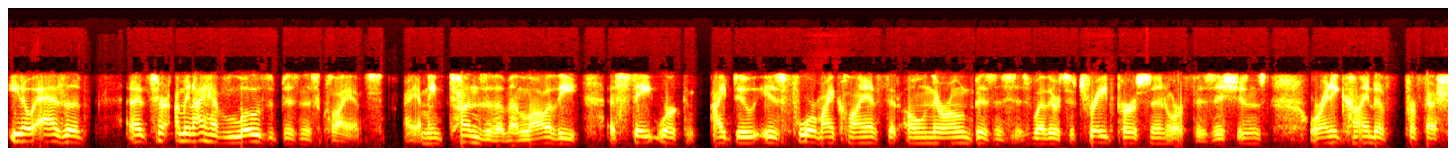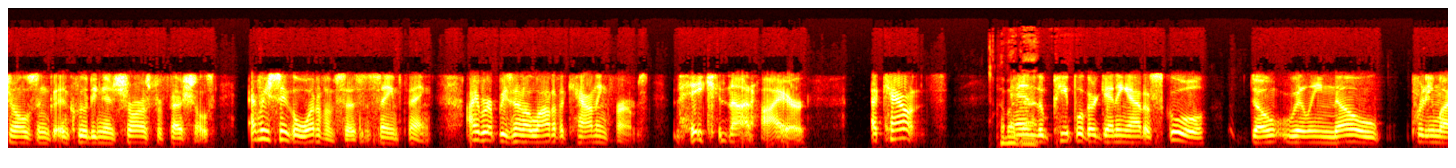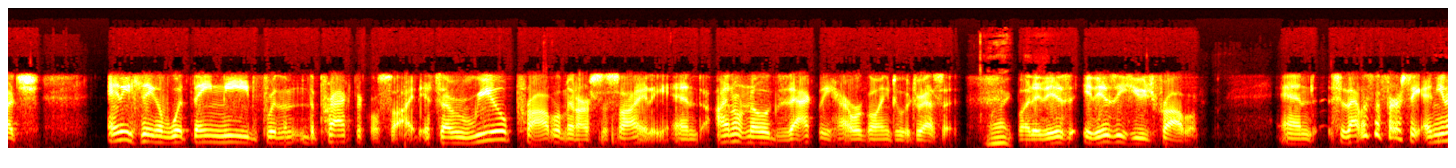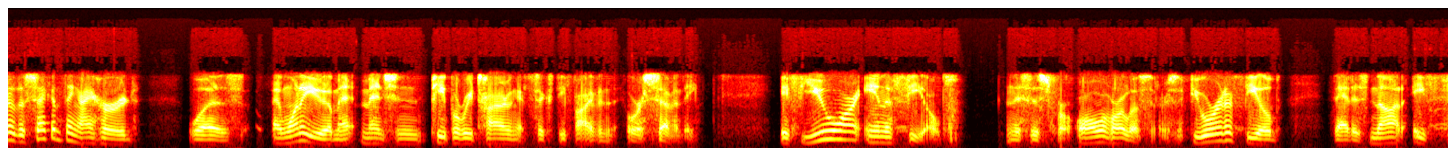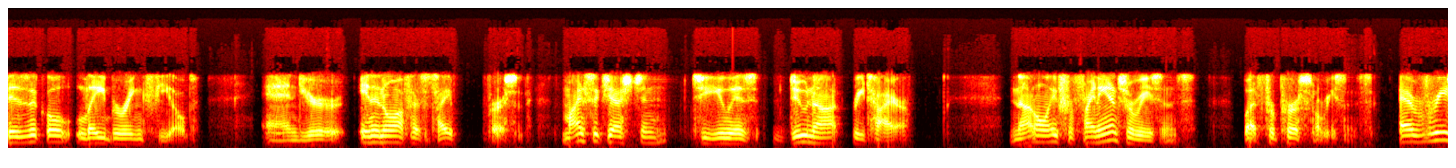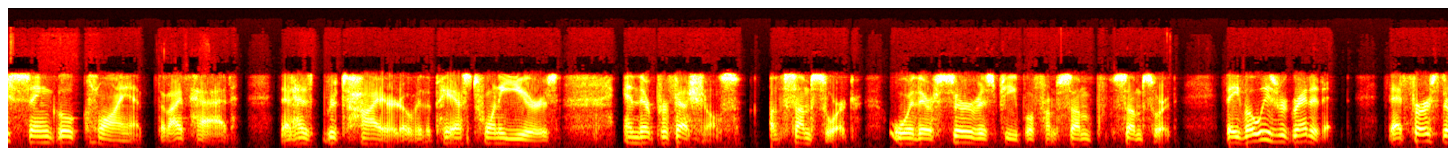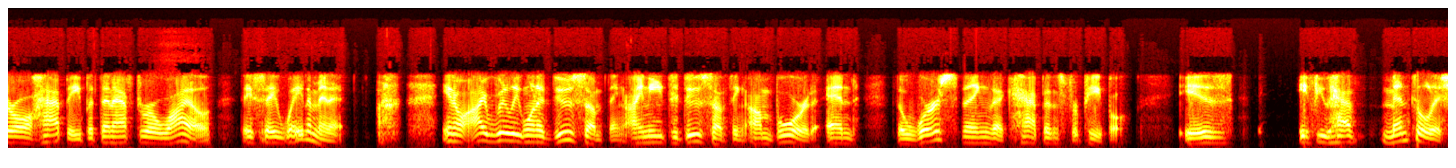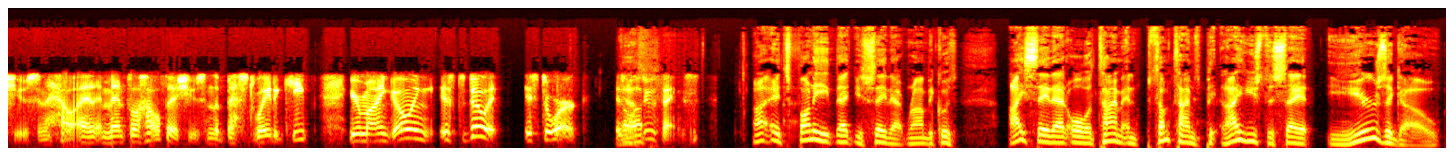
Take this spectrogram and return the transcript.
you know, as a, Uh, as I mean, I have loads of business clients. I, I mean, tons of them. And a lot of the estate work I do is for my clients that own their own businesses, whether it's a trade person or physicians or any kind of professionals, including insurance professionals. Every single one of them says the same thing. I represent a lot of accounting firms. They cannot hire accountants. and that? the people they're getting out of school don't really know pretty much anything of what they need for the, the practical side. It's a real problem in our society, and I don't know exactly how we're going to address it. Right. But it is it is a huge problem. And so that was the first thing. And you know, the second thing I heard was, and one of you mentioned people retiring at 65 or 70. If you are in a field, and this is for all of our listeners, if you are in a field that is not a physical laboring field, and you're in an office type person, my suggestion to you is do not retire. Not only for financial reasons, but for personal reasons. Every single client that I've had that has retired over the past 20 years, and they're professionals of some sort, or they're service people from some some sort, they've always regretted it. At first, they're all happy, but then after a while, they say, "Wait a minute, you know, I really want to do something. I need to do something. I'm bored. And the worst thing that happens for people is if you have mental issues and, health, and mental health issues, and the best way to keep your mind going is to do it, is to work, is to do things. Uh, it's funny that you say that, Ron, because I say that all the time, and sometimes, and I used to say it years ago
